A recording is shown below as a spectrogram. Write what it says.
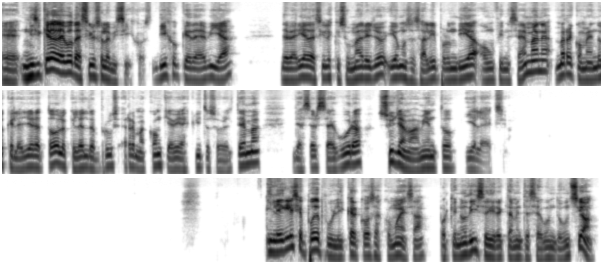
eh, ni siquiera debo decírselo a mis hijos. Dijo que debía debería decirles que su madre y yo íbamos a salir por un día o un fin de semana. Me recomendó que leyera todo lo que el elder Bruce R. McConkie había escrito sobre el tema de hacer seguro su llamamiento y elección. Y la iglesia puede publicar cosas como esa porque no dice directamente segundo unción.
